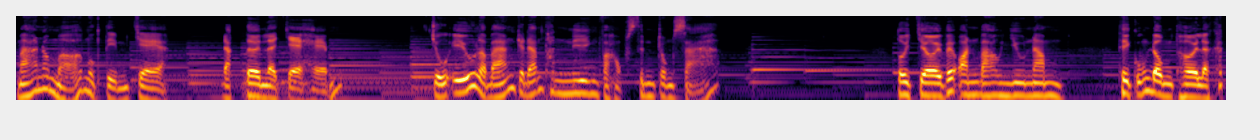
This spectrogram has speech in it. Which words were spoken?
Má nó mở một tiệm chè, đặt tên là chè hẻm. Chủ yếu là bán cho đám thanh niên và học sinh trong xã. Tôi chơi với Oanh bao nhiêu năm, thì cũng đồng thời là khách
